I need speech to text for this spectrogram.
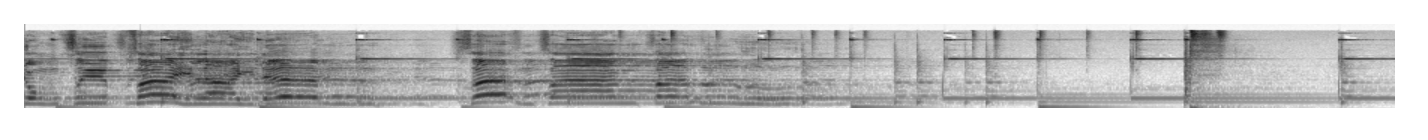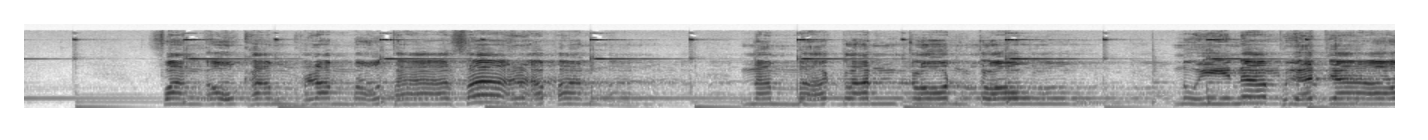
จงสืบสายลายเดิม เสริมสร้างสรรฟังเอาคำรำเอาทาสารพันนำมากลั่นกลอนกลองหนุ่ยนะเพื่อจะเอา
